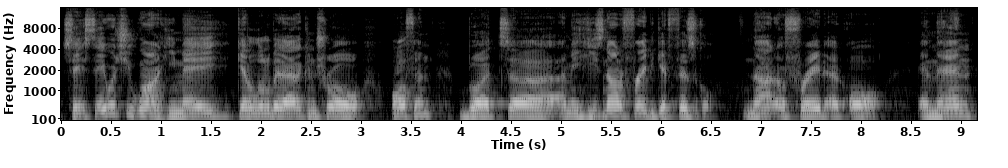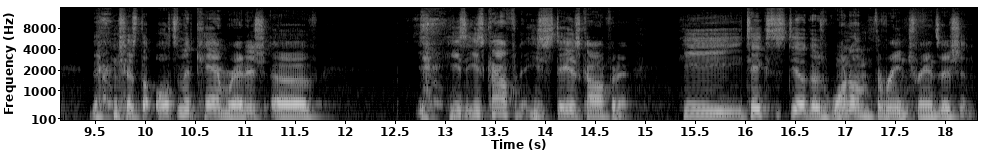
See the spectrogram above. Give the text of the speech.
Say say what you want. He may get a little bit out of control often, but uh, I mean he's not afraid to get physical. Not afraid at all. And then just the ultimate Cam Reddish of he's he's confident. He stays confident. He takes the steal, goes one on three in transition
